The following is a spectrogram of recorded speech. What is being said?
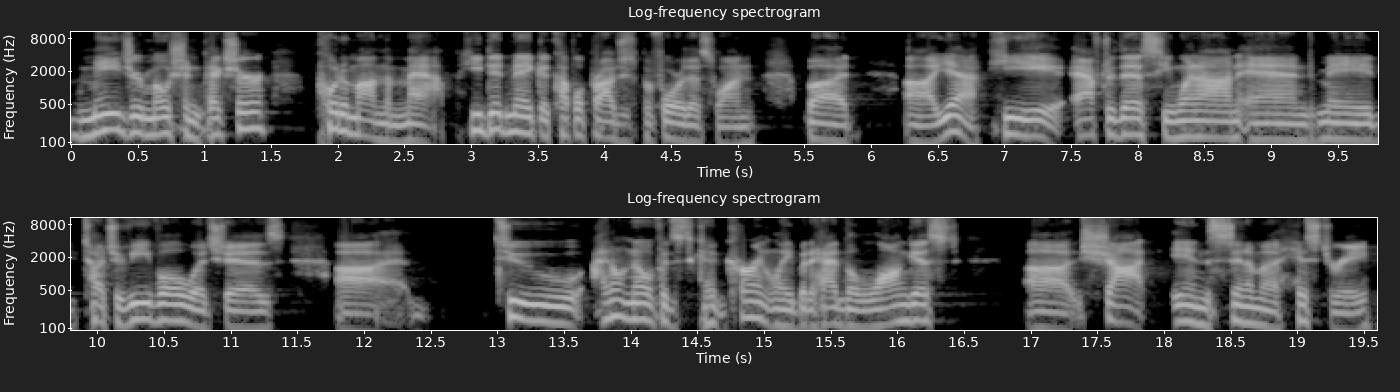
major motion picture put him on the map. He did make a couple projects before this one, but uh, yeah, he after this he went on and made Touch of Evil, which is uh, to I don't know if it's currently, but it had the longest uh, shot in cinema history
